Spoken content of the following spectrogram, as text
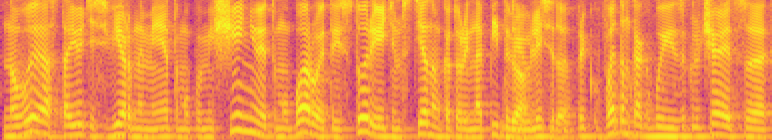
Но вы остаетесь верными этому помещению, этому бару, этой истории, этим стенам, которые напитывали Да, весь да. этот прик- В этом как бы и заключается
